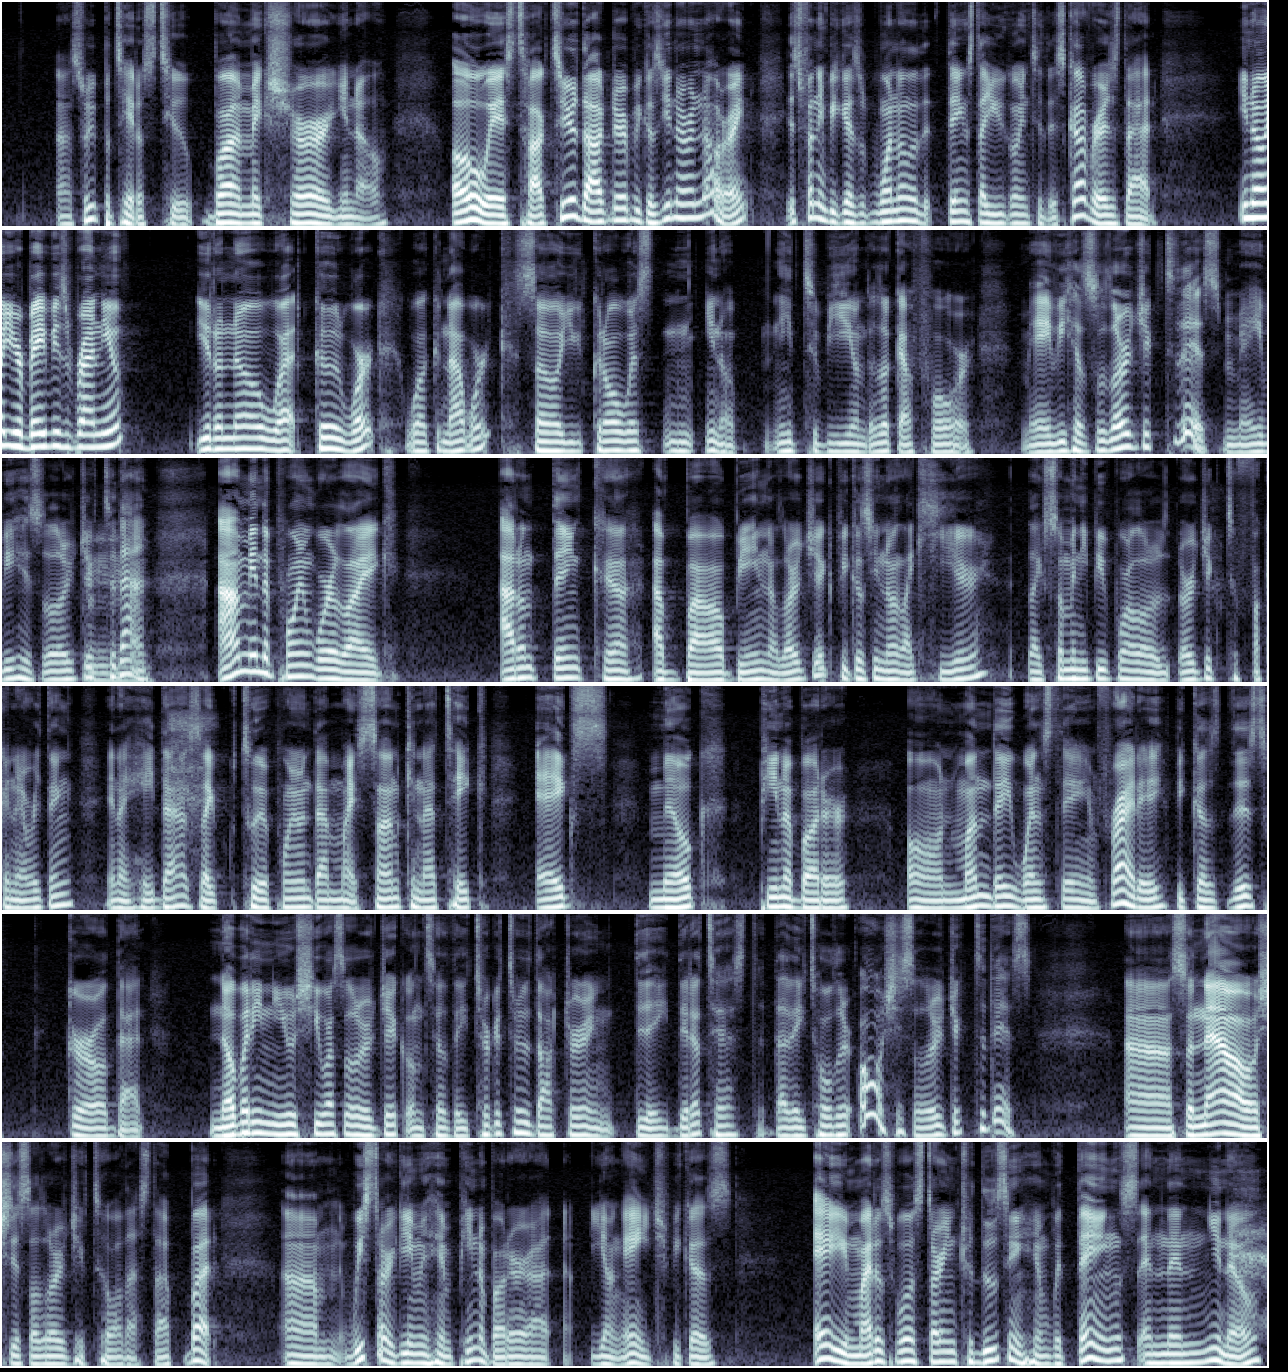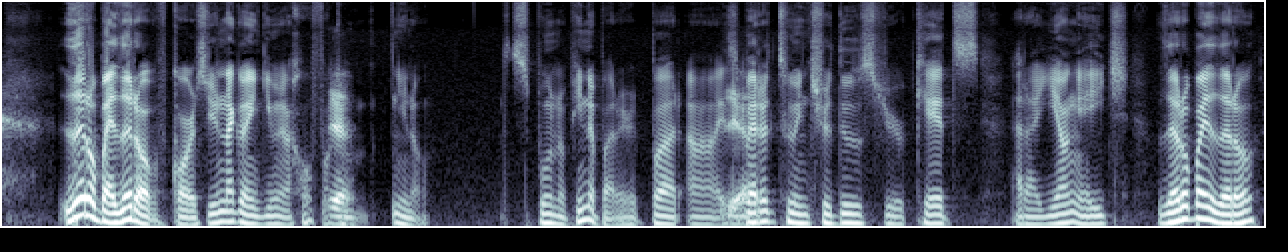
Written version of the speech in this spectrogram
uh, sweet potatoes too. But make sure you know always talk to your doctor because you never know, right? It's funny because one of the things that you're going to discover is that, you know, your baby's brand new you don't know what could work, what could not work. So you could always, you know, need to be on the lookout for maybe he's allergic to this, maybe he's allergic mm. to that. Mm. I'm in the point where like I don't think uh, about being allergic because you know, like here, like so many people are allergic to fucking everything, and I hate that. It's like to the point that my son cannot take eggs, milk, peanut butter on Monday, Wednesday, and Friday because this girl that Nobody knew she was allergic until they took her to the doctor and they did a test that they told her, oh, she's allergic to this. Uh, so now she's allergic to all that stuff. But um, we started giving him peanut butter at a young age because, hey, might as well start introducing him with things. And then, you know, little by little, of course, you're not going to give him a whole fucking, yeah. you know, spoon of peanut butter. But uh, it's yeah. better to introduce your kids at a young age, little by little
